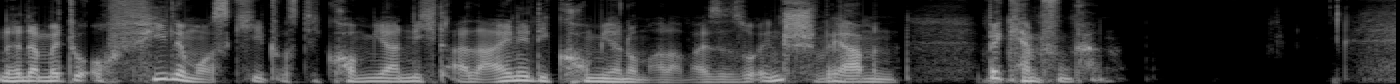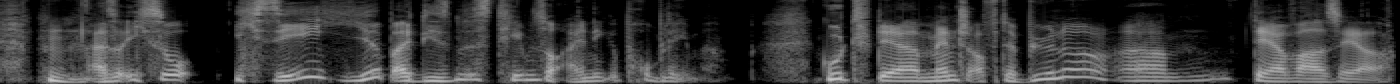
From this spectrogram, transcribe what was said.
ne, damit du auch viele Moskitos, die kommen ja nicht alleine, die kommen ja normalerweise so in Schwärmen, bekämpfen kann. Hm, also ich so, ich sehe hier bei diesem System so einige Probleme. Gut, der Mensch auf der Bühne, ähm, der war sehr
